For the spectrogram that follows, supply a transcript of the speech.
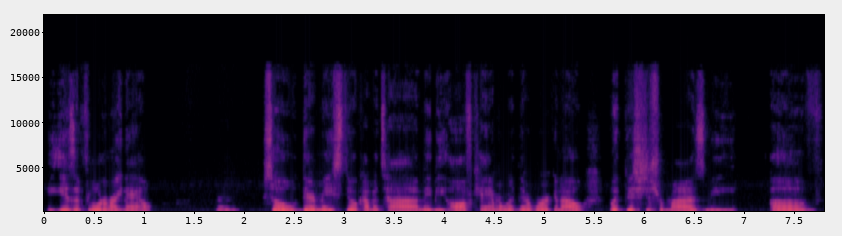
He is in Florida right now. Hmm. So there may still come a time, maybe off camera, where they're working out. But this just reminds me of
